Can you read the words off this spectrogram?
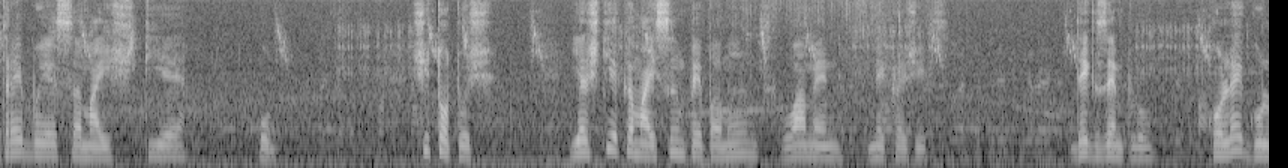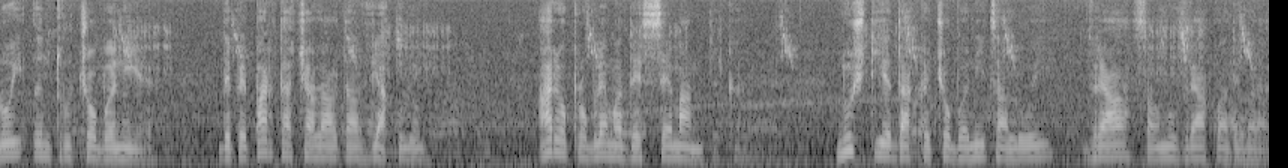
trebuie să mai știe cum. Și totuși, el știe că mai sunt pe pământ oameni necăjiți. De exemplu, colegul lui într-o ciobănie, de pe partea cealaltă a viacului, are o problemă de semantică. Nu știe dacă ciobănița lui vrea sau nu vrea cu adevărat.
